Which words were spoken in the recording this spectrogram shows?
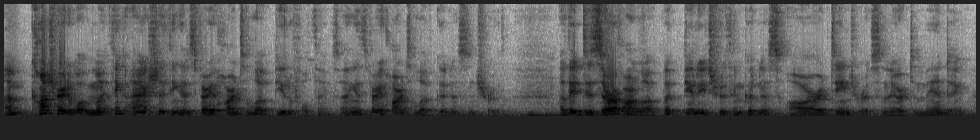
Um, contrary to what we might think, I actually think it's very hard to love beautiful things. I think it's very hard to love goodness and truth. Mm-hmm. Uh, they deserve our love, but beauty, truth, and goodness are dangerous and they are demanding.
